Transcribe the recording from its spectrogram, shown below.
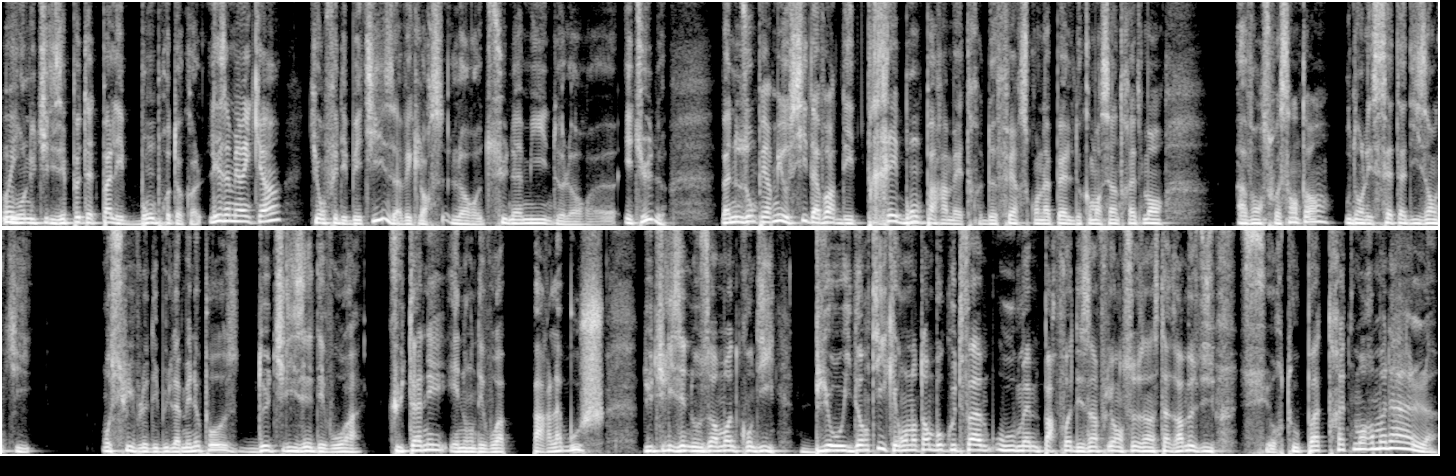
où on n'utilisait peut-être pas les bons protocoles. Les Américains, qui ont fait des bêtises avec leur, tsunami de leur euh, étude, bah, nous ont permis aussi d'avoir des très bons paramètres, de faire ce qu'on appelle, de commencer un traitement avant 60 ans, ou dans les 7 à 10 ans qui ont suivent le début de la ménopause, d'utiliser des voies cutanées et non des voies par la bouche, d'utiliser nos hormones qu'on dit bio-identiques. Et on entend beaucoup de femmes ou même parfois des influenceuses Instagrammeuses disent surtout pas de traitement hormonal.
